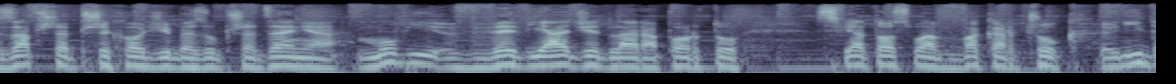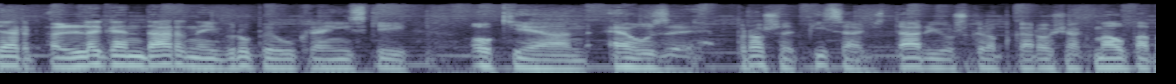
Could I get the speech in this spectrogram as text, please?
Zawsze przychodzi bez uprzedzenia. Mówi w wywiadzie dla raportu Światosław Wakarczuk, lider legendarnej grupy ukraińskiej Okean Ełzy. Proszę pisać dariusz.rosiak małpa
